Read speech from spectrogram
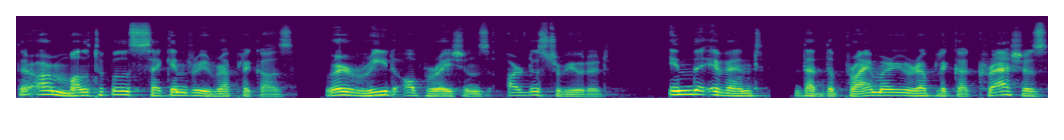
there are multiple secondary replicas where read operations are distributed. In the event that the primary replica crashes,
